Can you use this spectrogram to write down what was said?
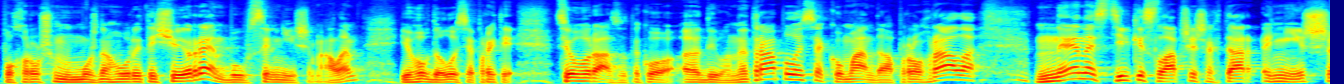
по-хорошому можна говорити, що і Рен був сильнішим, але його вдалося пройти. Цього разу такого е, дива не трапилося. Команда програла. Не настільки слабший шахтар, ніж.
